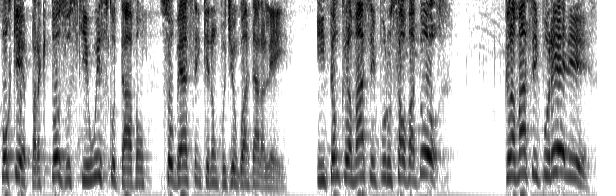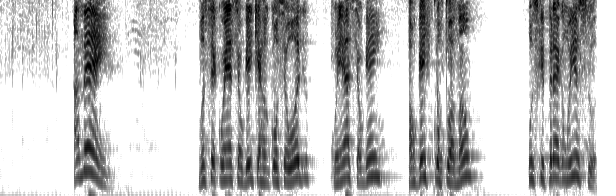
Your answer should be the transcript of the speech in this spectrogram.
Por quê? Para que todos os que o escutavam soubessem que não podiam guardar a lei. Então clamassem por um Salvador. Clamassem por Ele. Amém. Você conhece alguém que arrancou seu olho? Conhece alguém? Alguém que cortou a mão? Os que pregam isso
